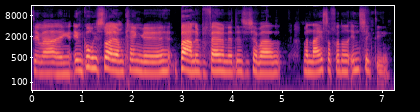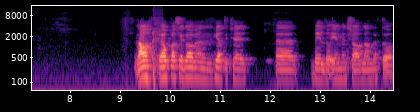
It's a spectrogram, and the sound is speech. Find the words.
Det var en, en god historia omkring øh, barnen på Færøerne. Det synes jeg var, var nice att få noget indsigt i. Ja, jag hoppas jag gav en helt okej eh, bild och image av landet och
